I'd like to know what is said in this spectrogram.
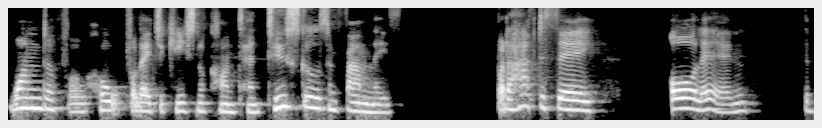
wonderful, hopeful educational content to schools and families. But I have to say, all in, the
